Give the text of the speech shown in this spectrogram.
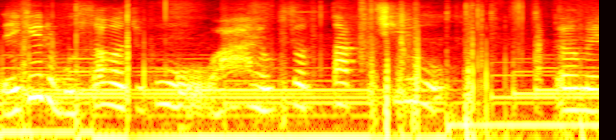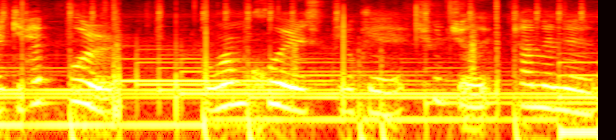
네 개를 못 사가지고 와 여기서 딱 치우. 그다음에 이렇게 횃불 용암 코일 이렇게 슈즈 하면은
